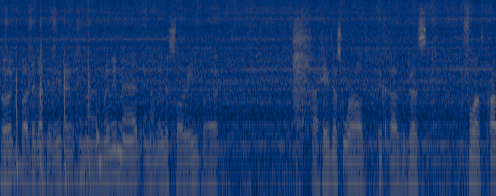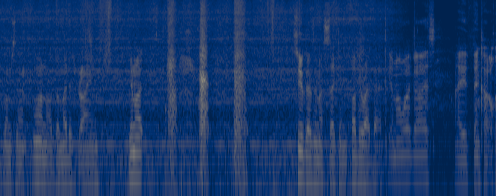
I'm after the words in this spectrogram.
took but they got deleted and I'm really mad and I'm really sorry but I hate this world because it's just full of problems and oh no the mud is drying. You know what? See you guys in a second. I'll be right back. You know what guys? I think I owe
